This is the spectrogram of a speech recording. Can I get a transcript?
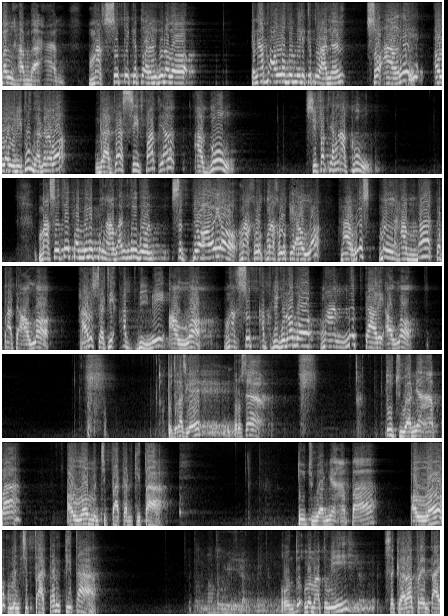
penghambaan. Maksudnya ketuhanan itu apa? Kenapa Allah pemilik ketuhanan? Soalnya Allah ini ku nggak ada apa? Nggak ada sifat yang agung. Sifat yang agung. Maksudnya pemilik penghambaan pripun? Sedaya makhluk-makhluk Allah harus menghamba kepada Allah. Harus jadi abdi Allah. Maksud abdi gunobo manut kali Allah. Itu jelas ya? Terusnya tujuannya apa? Allah menciptakan kita Tujuannya apa? Allah menciptakan kita untuk mematuhi segala perintah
